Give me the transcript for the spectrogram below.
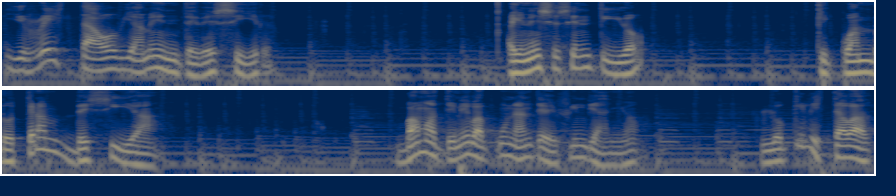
Y resta obviamente decir, en ese sentido, que cuando Trump decía, vamos a tener vacuna antes de fin de año, lo que él estaba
